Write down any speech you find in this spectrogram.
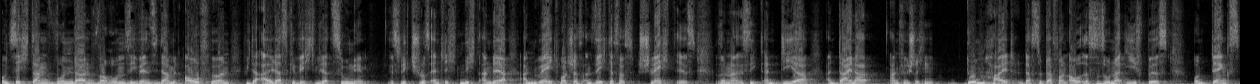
und sich dann wundern, warum sie, wenn sie damit aufhören, wieder all das Gewicht wieder zunehmen es liegt schlussendlich nicht an der an Weight Watchers an sich, dass das schlecht ist, sondern es liegt an dir, an deiner Anführungsstrichen Dummheit, dass du davon aus, dass du so naiv bist und denkst,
